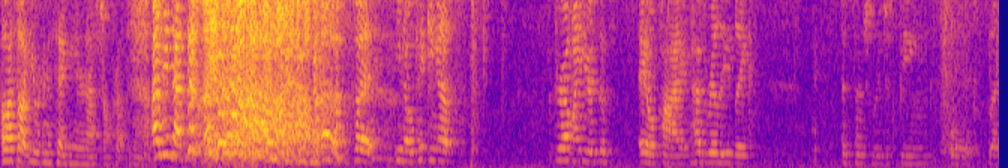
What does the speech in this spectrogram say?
Oh, I thought you were going to say the international president. I mean that's uh, but you know picking up throughout my years of AOPI have really like essentially just being old, but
